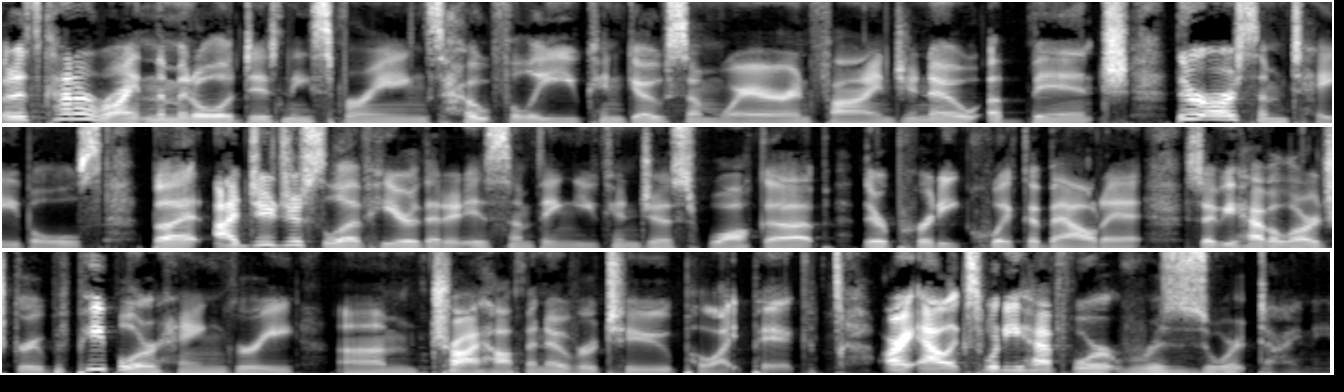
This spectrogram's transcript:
but it's kind of right in the middle of Disney Springs. Hopefully, you can go somewhere and find, you know, a bench. There are some tables, but I do just love here that it is something you can just walk up. They're pretty quick about it. So if you have a large group of people or hangry, um, try hopping over to Polite Pig. All right, Alex, what do you have for resort dining?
